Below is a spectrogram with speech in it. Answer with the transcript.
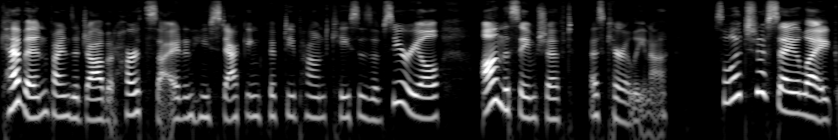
Kevin finds a job at Hearthside and he's stacking 50 pound cases of cereal on the same shift as Carolina. So let's just say, like,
